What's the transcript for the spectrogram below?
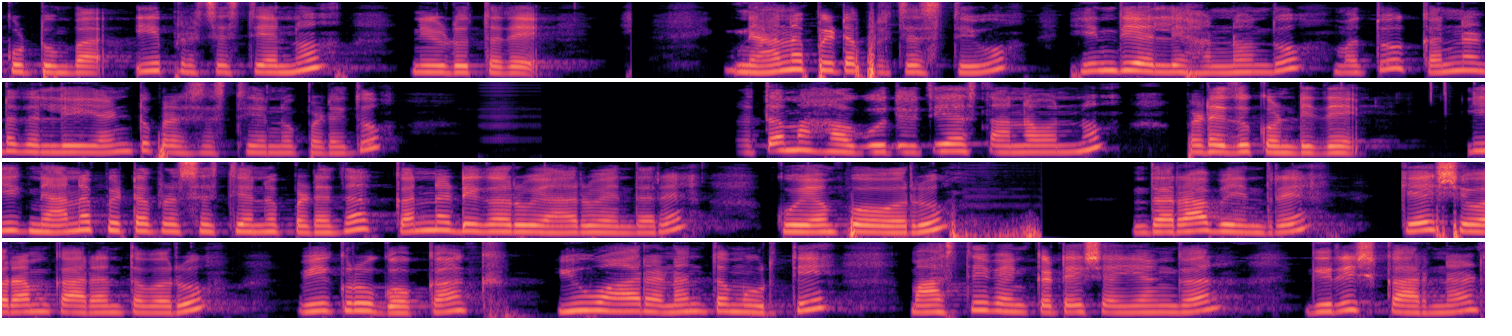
ಕುಟುಂಬ ಈ ಪ್ರಶಸ್ತಿಯನ್ನು ನೀಡುತ್ತದೆ. ಜ್ಞಾನಪೀಠ ಪ್ರಶಸ್ತಿಯು ಹಿಂದಿಯಲ್ಲಿ ಹನ್ನೊಂದು ಮತ್ತು ಕನ್ನಡದಲ್ಲಿ ಎಂಟು ಪ್ರಶಸ್ತಿಯನ್ನು ಪಡೆದು ಪ್ರಥಮ ಹಾಗೂ ದ್ವಿತೀಯ ಸ್ಥಾನವನ್ನು ಪಡೆದುಕೊಂಡಿದೆ. ಈ ಜ್ಞಾನಪೀಠ ಪ್ರಶಸ್ತಿಯನ್ನು ಪಡೆದ ಕನ್ನಡಿಗರು ಯಾರು ಎಂದರೆ ಕುವೆಂಪು ಅವರು ದ ರಾ ಬೇಂದ್ರೆ ಕೆ. ಶಿವರಾಮ್ ಕಾರಂತವರು, V. Kru. Gokak U R Ananthamurthy, Masti Venkatesh Iyengar, Girish Karnad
